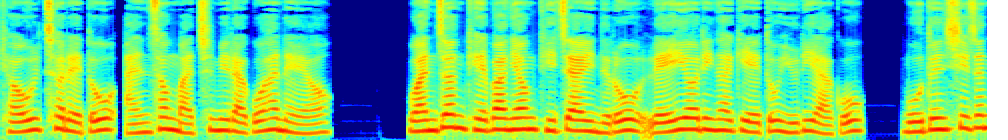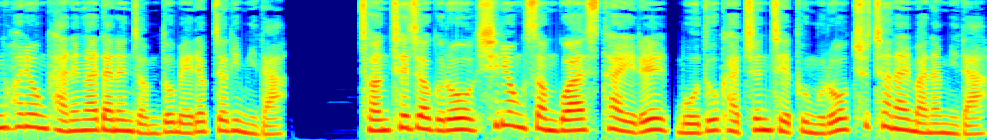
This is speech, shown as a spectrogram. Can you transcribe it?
겨울철에도 안성맞춤이라고 하네요. 완전 개방형 디자인으로 레이어링하기에도 유리하고 모든 시즌 활용 가능하다는 점도 매력적입니다. 전체적으로 실용성과 스타일을 모두 갖춘 제품으로 추천할 만합니다.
